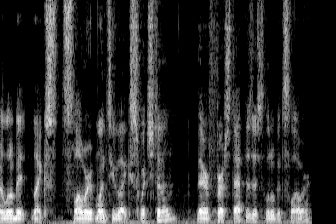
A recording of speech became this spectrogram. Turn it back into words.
a little bit like slower once you like switch to them. Their first step is just a little bit slower.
